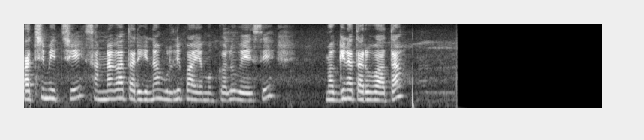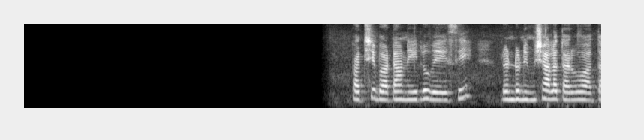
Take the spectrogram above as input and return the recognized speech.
పచ్చిమిర్చి సన్నగా తరిగిన ఉల్లిపాయ ముక్కలు వేసి మగ్గిన తరువాత పచ్చి బఠానీలు వేసి రెండు నిమిషాల తరువాత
